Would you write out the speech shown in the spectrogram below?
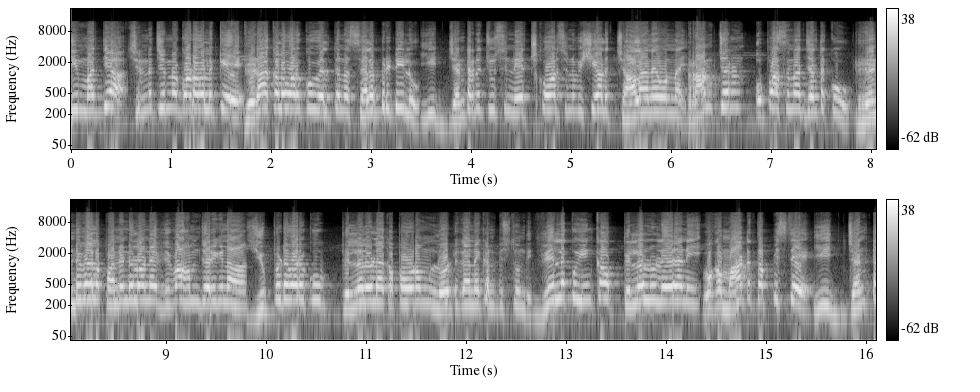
ఈ మధ్య చిన్న చిన్న గొడవలకే విడాకుల వరకు వెళ్తున్న సెలబ్రిటీలు ఈ జంటను చూసి నేర్చుకోవాల్సిన విషయాలు చాలానే ఉన్నాయి. రామ్ చరణ్ ఉపాసన జంటకు రెండు వేల పన్నెండులోనే వివాహం జరిగిన ఇప్పటి వరకు పిల్లలు లేకపోవడం లోటుగానే కనిపిస్తుంది. వీళ్ళకు ఇంకా పిల్లలు లేరని ఒక మాట తప్పిస్తే ఈ జంట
